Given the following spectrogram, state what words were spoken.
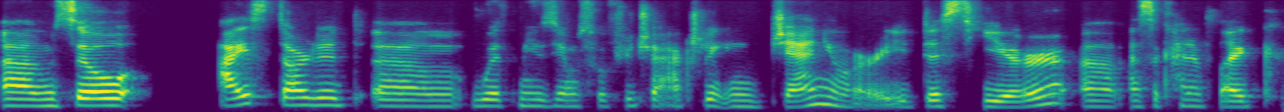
Um, so I started um, with Museums for Future actually in January this year uh, as a kind of like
